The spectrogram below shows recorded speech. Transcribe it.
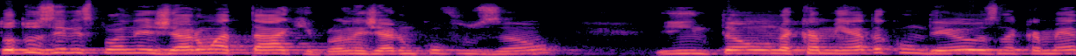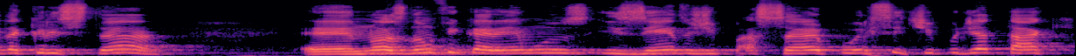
Todos eles planejaram um ataque, planejaram confusão. E então, na caminhada com Deus, na caminhada cristã, é, nós não ficaremos isentos de passar por esse tipo de ataque.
